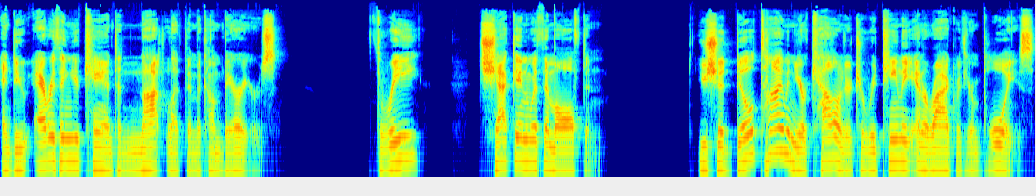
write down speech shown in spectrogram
and do everything you can to not let them become barriers. Three, check in with them often. You should build time in your calendar to routinely interact with your employees.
